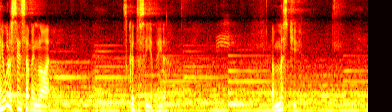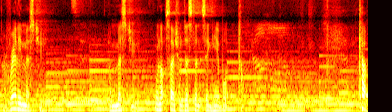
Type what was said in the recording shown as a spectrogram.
He would have said something like, It's good to see you, Peter. I missed you. I really missed you. Missed you. We're not social distancing here, but come. Come.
